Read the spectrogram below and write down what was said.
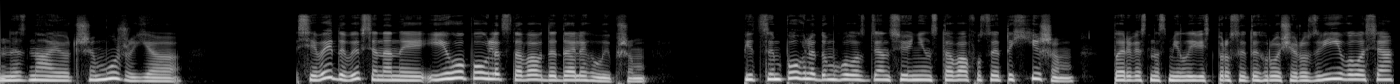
Не знаю, чи можу я. Сівей дивився на неї, і його погляд ставав дедалі глибшим. Під цим поглядом голос Дзян Сюєнін ставав усе тихішим, первісна сміливість просити гроші розвіювалася,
